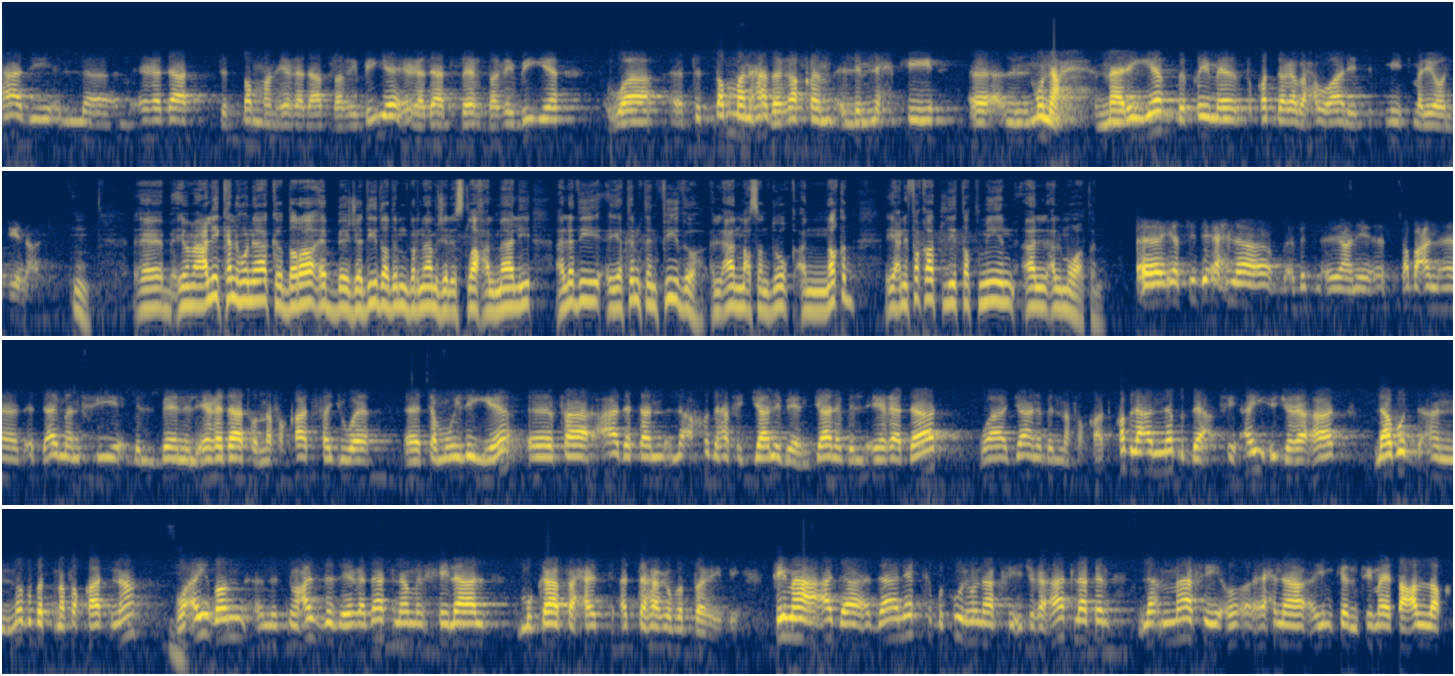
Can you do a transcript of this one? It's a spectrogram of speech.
هذه الإيرادات تتضمن إيرادات ضريبية، إيرادات غير ضريبية وتتضمن هذا الرقم اللي بنحكي المنح الماليه بقيمة تقدر بحوالي 600 مليون دينار. معاليك هل هناك ضرائب جديدة ضمن برنامج الإصلاح المالي الذي يتم تنفيذه الآن مع صندوق النقد يعني فقط لتطمين المواطن؟ يا سيدي إحنا يعني طبعا دائما في بين الايرادات والنفقات فجوة تمويلية فعادة نأخذها في الجانبين جانب الايرادات وجانب النفقات قبل أن نبدأ في أي إجراءات لابد أن نضبط نفقاتنا وأيضا نعزز ايراداتنا من خلال مكافحة التهرب الضريبي فيما عدا ذلك بكون هناك في إجراءات لكن لا ما في إحنا يمكن فيما يتعلق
